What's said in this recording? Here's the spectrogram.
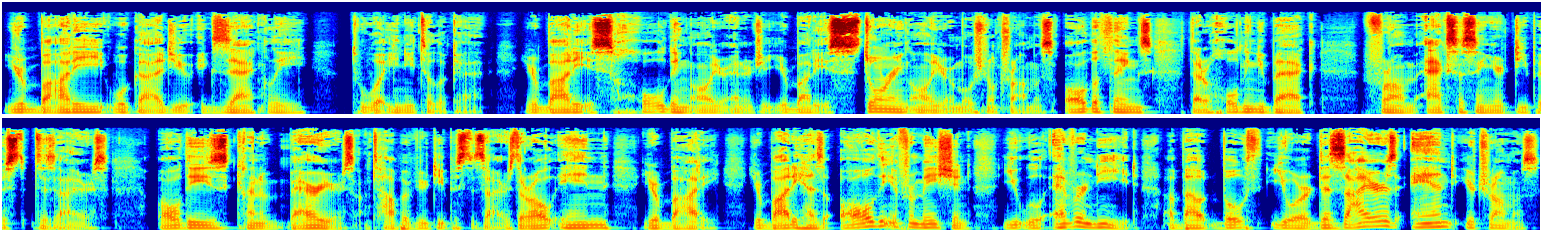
Your body will guide you exactly to what you need to look at. Your body is holding all your energy. Your body is storing all your emotional traumas, all the things that are holding you back from accessing your deepest desires all these kind of barriers on top of your deepest desires. They're all in your body. Your body has all the information you will ever need about both your desires and your traumas.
